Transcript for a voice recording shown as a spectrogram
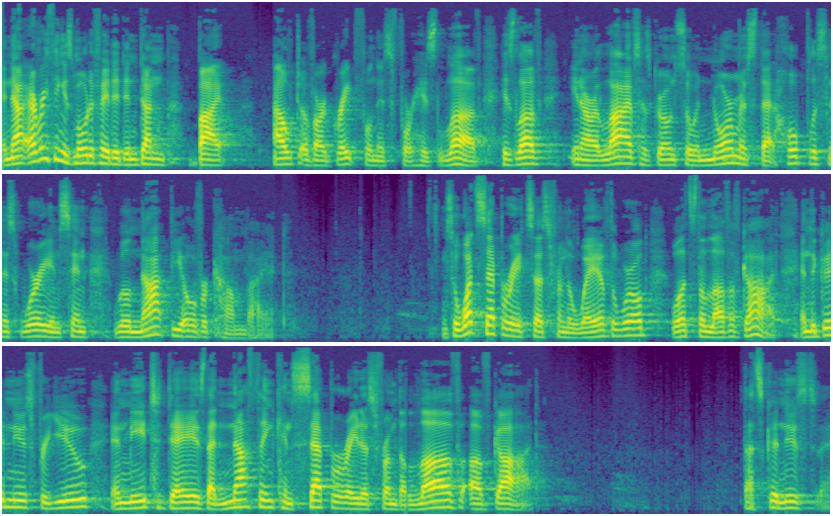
And now everything is motivated and done by out of our gratefulness for his love. His love in our lives has grown so enormous that hopelessness, worry, and sin will not be overcome by it. And so, what separates us from the way of the world? Well, it's the love of God. And the good news for you and me today is that nothing can separate us from the love of God. That's good news today.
